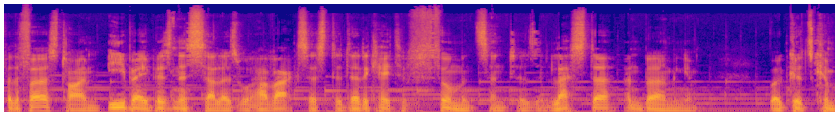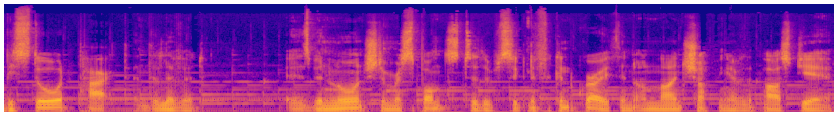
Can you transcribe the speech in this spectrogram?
For the first time, eBay business sellers will have access to dedicated fulfillment centres in Leicester and Birmingham, where goods can be stored, packed, and delivered. It has been launched in response to the significant growth in online shopping over the past year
